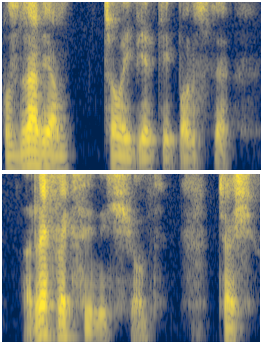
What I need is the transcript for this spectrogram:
Pozdrawiam całej Wielkiej Polsce refleksyjnych świąt. Cześć.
